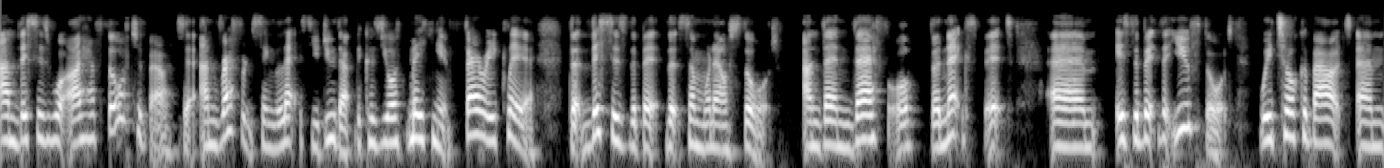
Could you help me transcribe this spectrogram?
and this is what I have thought about it. And referencing lets you do that because you're making it very clear that this is the bit that someone else thought. And then, therefore, the next bit um, is the bit that you've thought. We talk about um,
